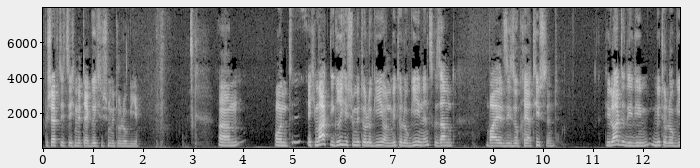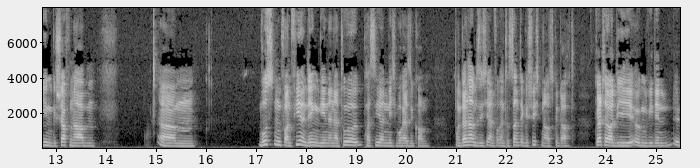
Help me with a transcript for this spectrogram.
beschäftigt sich mit der griechischen Mythologie. Ähm, und ich mag die griechische Mythologie und Mythologien insgesamt, weil sie so kreativ sind. Die Leute, die die Mythologien geschaffen haben, ähm, wussten von vielen Dingen, die in der Natur passieren, nicht, woher sie kommen. Und dann haben sie sich einfach interessante Geschichten ausgedacht. Götter, die irgendwie den äh,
